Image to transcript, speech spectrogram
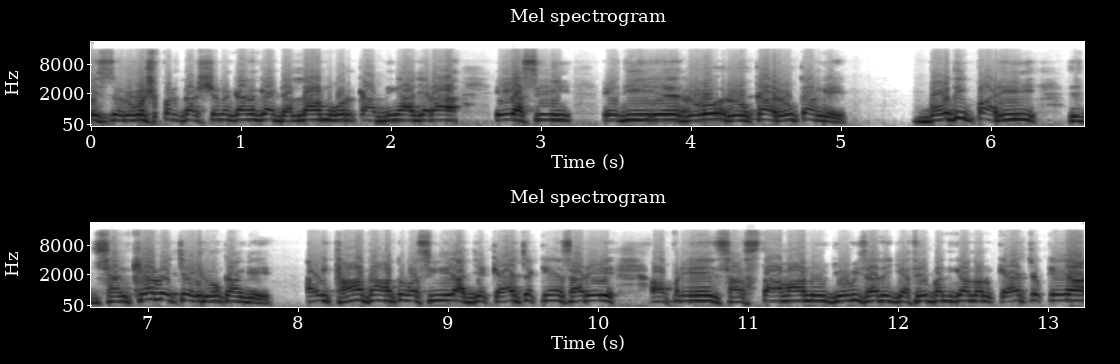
ਇਸ ਰੋਸ ਪ੍ਰਦਰਸ਼ਨ ਕਰਨਗੇ, ਡੱਲਾ ਮੋਰ ਕਰਦੀਆਂ ਜਰਾ, ਇਹ ਅਸੀਂ ਇਹਦੀ ਰੋ- ਰੋਕਾ, ਰੋਕਾਂਗੇ। ਬਹੁਤ ਹੀ ਭਾਰੀ ਸੰਖਿਆ ਵਿੱਚ ਅਸੀਂ ਰੋਕਾਂਗੇ। ਅਸੀਂ ਥਾਂ ਥਾਂ ਤੋਂ ਅਸੀਂ ਅੱਜ ਕਹਿ ਚੁੱਕੇ ਹਾਂ ਸਾਰੇ ਆਪਣੇ ਸੰਸਥਾਵਾਂ ਨੂੰ ਜੋ ਵੀ ਸਾਰੇ ਜਥੇਬੰਦੀਆਂ ਉਹਨਾਂ ਨੂੰ ਕਹਿ ਚੁੱਕੇ ਆ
